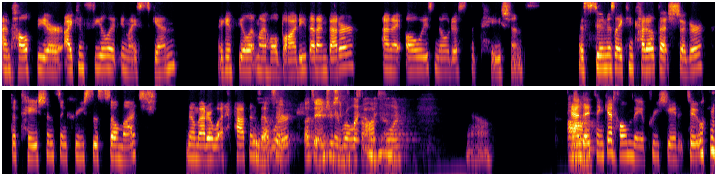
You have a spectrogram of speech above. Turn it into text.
I'm healthier. I can feel it in my skin. I can feel it in my whole body that I'm better. And I always notice the patience. As soon as I can cut out that sugar, the patience increases so much no matter what happens oh, at work. A, that's an interesting point. I like that one. Yeah. And um, I think at home they appreciate it too.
